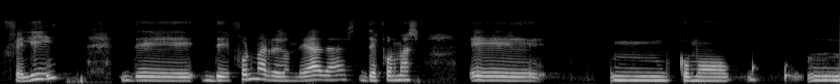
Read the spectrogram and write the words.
feliz, de, de formas redondeadas, de formas eh, mm, como mm,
